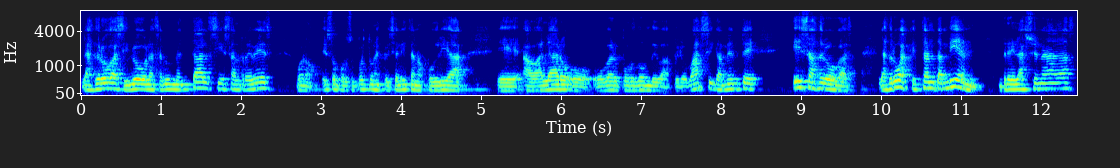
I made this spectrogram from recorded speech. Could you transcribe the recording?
las drogas y luego la salud mental, si es al revés. Bueno, eso por supuesto un especialista nos podría avalar o, ver por dónde va, pero básicamente esas drogas, las drogas que están también relacionadas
